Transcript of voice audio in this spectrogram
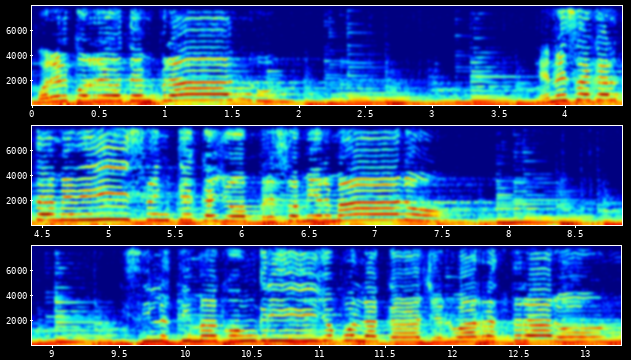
por el correo temprano. En esa carta me dicen que cayó preso mi hermano. Y sin lástima con grillo por la calle lo arrastraron,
